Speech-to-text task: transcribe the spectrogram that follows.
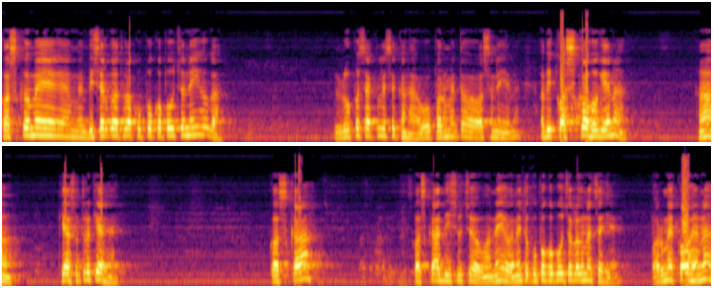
कस्क में विसर्ग अथवा कुपो कपौच नहीं होगा। लोप सकले से कहा? वो पर में तो अस नहीं है ना। अभी कस्क हो गया ना। हाँ। क्या सूत्र क्या है? कसका कसका दिशुच वहाँ नहीं होगा। नहीं तो कुपो कपौच लगना चाहिए। पर में क है ना।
